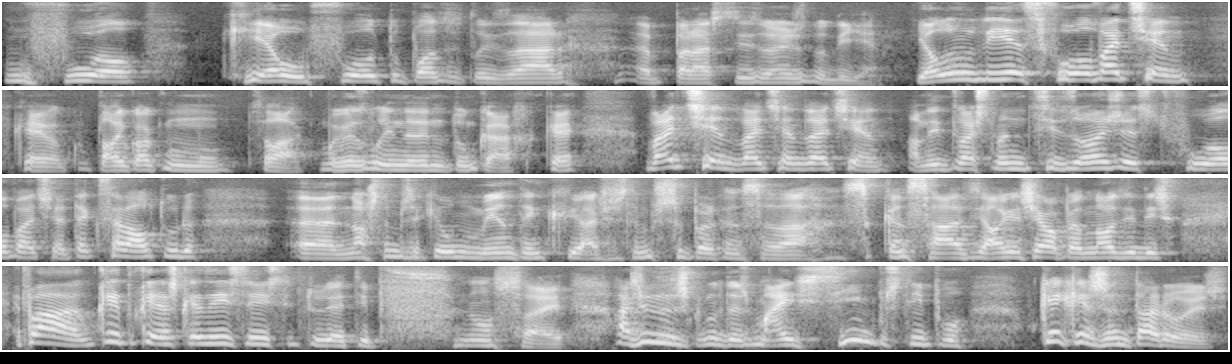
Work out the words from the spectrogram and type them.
um fuel, que é o fuel que tu podes utilizar eh, para as decisões do dia. E ao longo do dia esse fuel vai descendo, okay? tal e qual como, sei lá, uma gasolina dentro de um carro, ok? Vai descendo, vai descendo, vai descendo. À medida que vais tomando decisões, esse fuel vai descendo. Até que será a altura Uh, nós temos aquele momento em que às vezes estamos super cansados, cansados e alguém chega ao pé de nós e diz: Epá, o que é que tu queres? Queres isto, isto? E tudo é tipo, não sei. Às vezes as perguntas mais simples, tipo: O que é que é jantar hoje?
